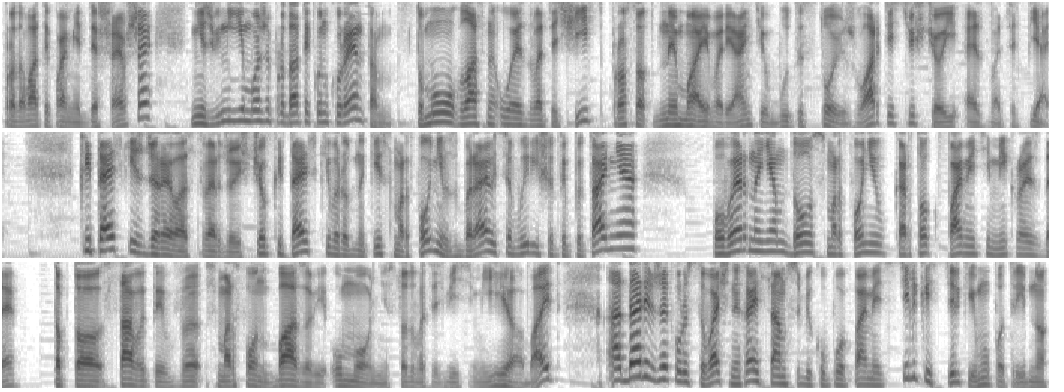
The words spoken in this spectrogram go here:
продавати пам'ять дешевше, ніж він її може продати конкурентам? Тому, власне, у S26 просто немає варіантів бути з тою ж вартістю, що і S25. Китайські ж джерела стверджують, що китайські виробники смартфонів збираються вирішити питання поверненням до смартфонів карток пам'яті microSD. Тобто ставити в смартфон базові умовні 128 ГБ, а далі вже користувач нехай сам собі купує пам'ять стільки, стільки йому потрібно,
